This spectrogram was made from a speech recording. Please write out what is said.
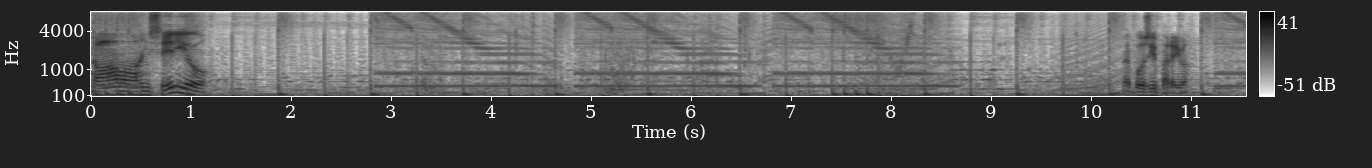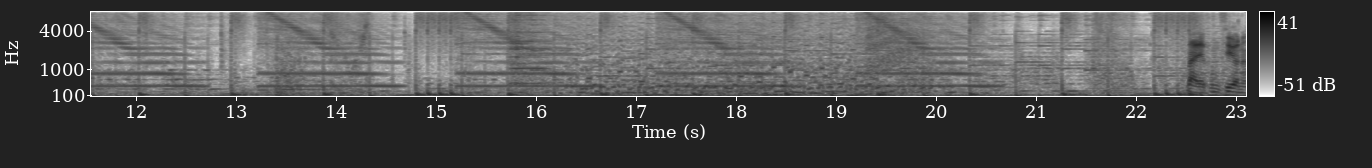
No, ¿en serio? Me puedo ir para arriba. Vale, funciona.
